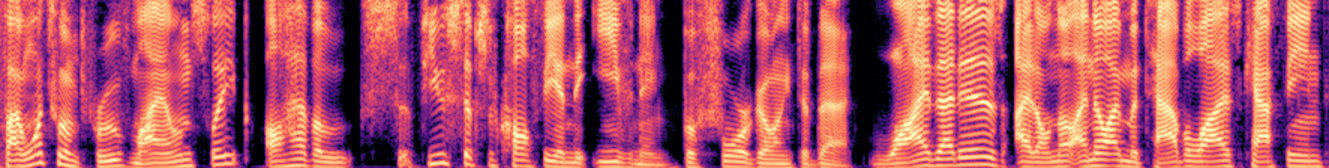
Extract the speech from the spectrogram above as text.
if I want to improve my own sleep, I'll have a few sips of coffee in the evening before going to bed. Why that is, I don't know. I know I metabolize caffeine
